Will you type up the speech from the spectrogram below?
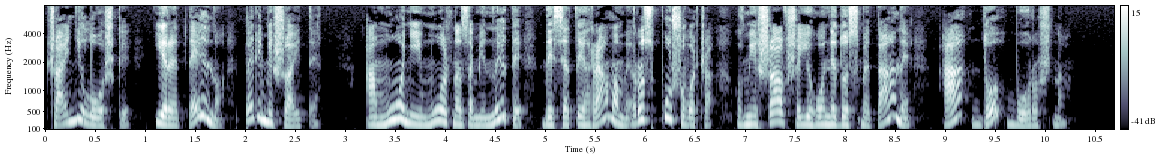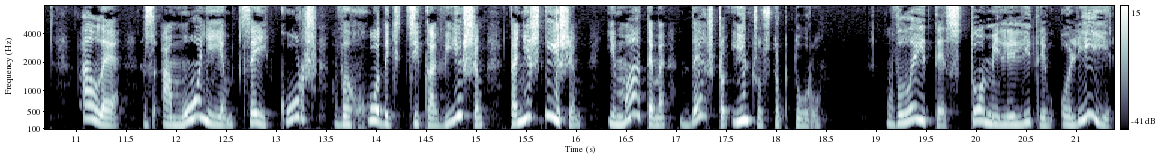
чайні ложки, і ретельно перемішайте. Амоній можна замінити 10 грамами розпушувача, вмішавши його не до сметани, а до борошна. Але з амонієм цей корж виходить цікавішим та ніжнішим і матиме дещо іншу структуру. Влийте 100 мл олії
